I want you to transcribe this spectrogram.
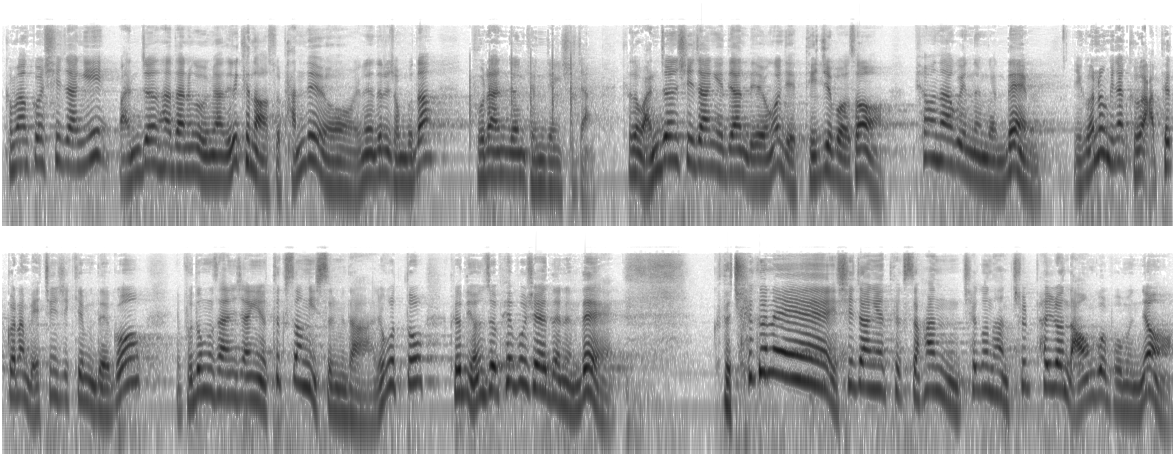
그만큼 시장이 완전하다는 걸 의미한다. 이렇게 나왔어요. 반대요. 얘네들은 전부 다 불안전 경쟁 시장. 그래서 완전 시장에 대한 내용을 이제 뒤집어서 표현하고 있는 건데 이거는 그냥 그 앞에 거랑 매칭시키면 되고 부동산 시장의 특성이 있습니다. 이것도 그래도 연습해 보셔야 되는데 근데 최근에 시장의 특성 한 최근 한 7, 8년 나온 걸 보면요.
